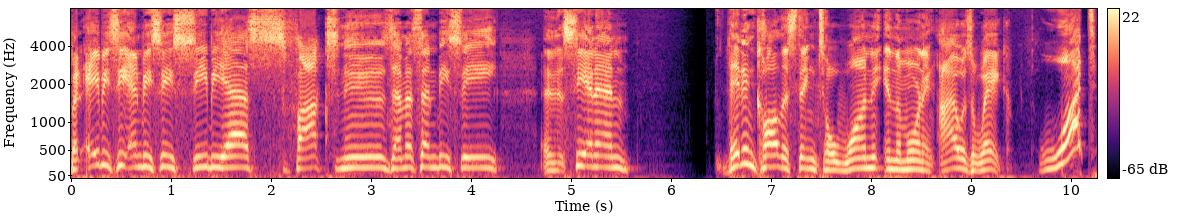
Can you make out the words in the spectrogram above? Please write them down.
But ABC, NBC, CBS, Fox News, MSNBC, uh, CNN, they didn't call this thing till one in the morning. I was awake. What?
